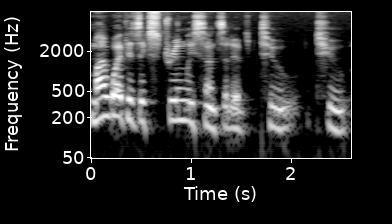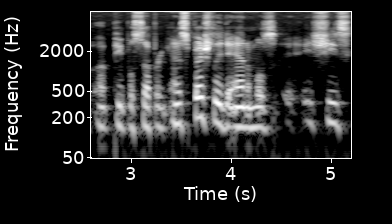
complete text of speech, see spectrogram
my wife is extremely sensitive to to uh, people suffering, and especially to animals. She's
